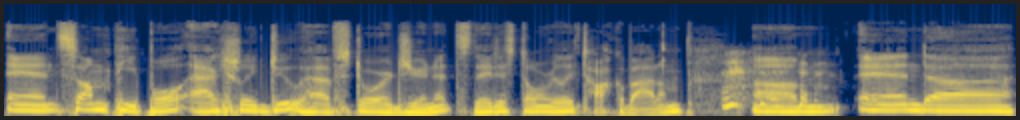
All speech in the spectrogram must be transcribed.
and some people actually do have storage units; they just don't really talk about them. Um, and uh,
